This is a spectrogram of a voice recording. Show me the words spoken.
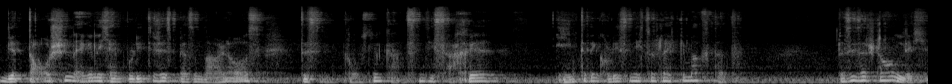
wir tauschen eigentlich ein politisches Personal aus, das im Großen und Ganzen die Sache hinter den Kulissen nicht so schlecht gemacht hat. Das ist erstaunlich.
